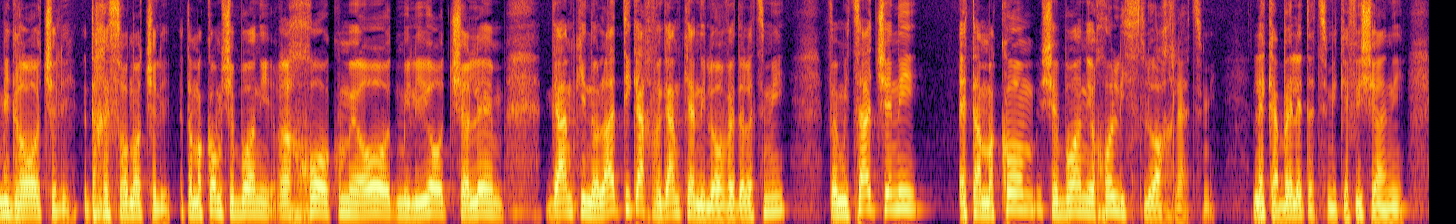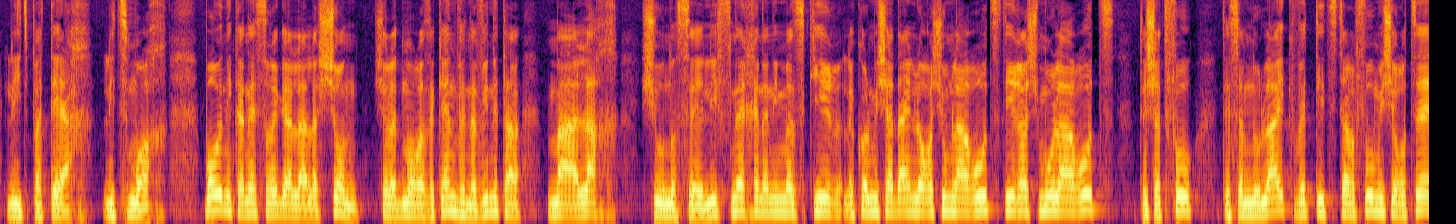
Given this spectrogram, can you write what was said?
המגרעות שלי, את החסרונות שלי, את המקום שבו אני רחוק מאוד מלהיות שלם, גם כי נולדתי כך וגם כי אני לא עובד על עצמי, ומצד שני, את המקום שבו אני יכול לסלוח לעצמי, לקבל את עצמי כפי שאני, להתפתח, לצמוח. בואו ניכנס רגע ללשון של אדמו"ר הזקן ונבין את המהלך שהוא נושא. לפני כן אני מזכיר לכל מי שעדיין לא רשום לערוץ, תירשמו לערוץ. תשתפו, תסמנו לייק ותצטרפו מי שרוצה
